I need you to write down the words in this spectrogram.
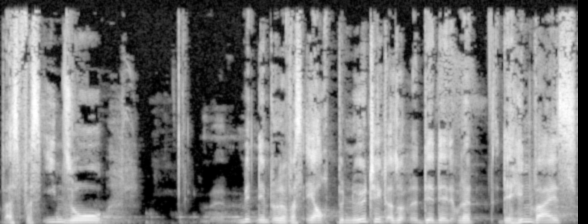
was, was ihn so mitnimmt oder was er auch benötigt, also der, der, oder der Hinweis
